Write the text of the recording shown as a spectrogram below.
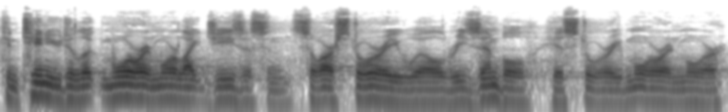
continue to look more and more like Jesus, and so our story will resemble his story more and more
